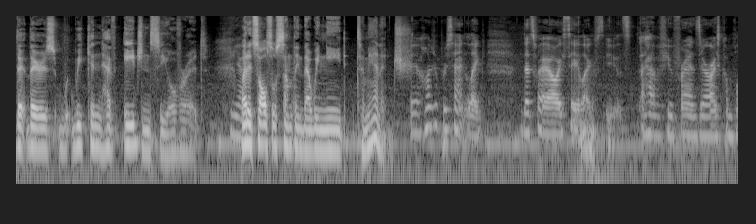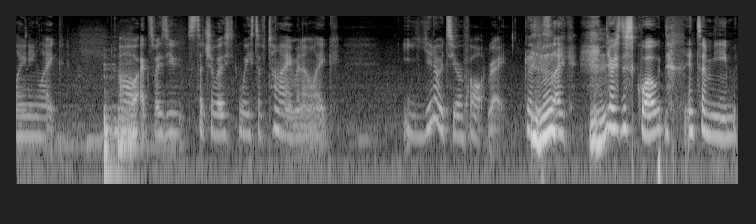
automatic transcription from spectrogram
th- there's we can have agency over it, Yeah. but it's also something that we need to manage. A hundred percent. Like that's why I always say like I have a few friends. They're always complaining like, "Oh, X Y Z such a waste waste of time," and I'm like, you know, it's your fault, right? Because Mhm. it's like Mhm. there's this quote. It's a meme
